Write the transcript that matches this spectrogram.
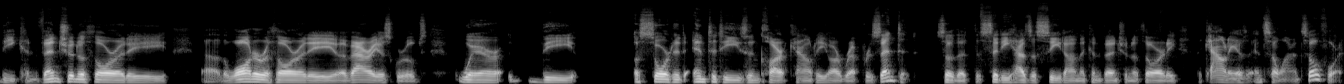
the Convention Authority, uh, the Water Authority, uh, various groups, where the assorted entities in Clark County are represented so that the city has a seat on the Convention Authority, the county has, and so on and so forth.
